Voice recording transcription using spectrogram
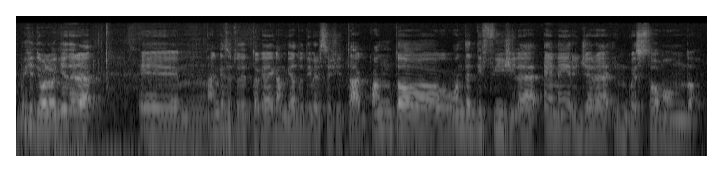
Invece ti volevo chiedere, ehm, anche se tu hai detto che hai cambiato diverse città, quanto, quanto è difficile emergere in questo mondo?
